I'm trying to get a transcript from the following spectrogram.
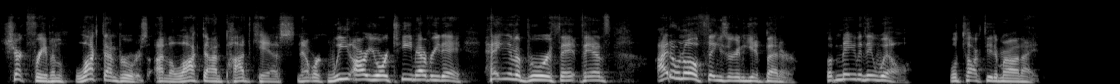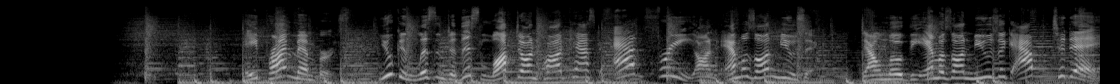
Chuck Freimund, Locked On Brewers on the Locked On Podcast Network. We are your team every day. Hanging the Brewer fans. I don't know if things are going to get better, but maybe they will. We'll talk to you tomorrow night. Hey, Prime members, you can listen to this locked on podcast ad free on Amazon Music. Download the Amazon Music app today.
